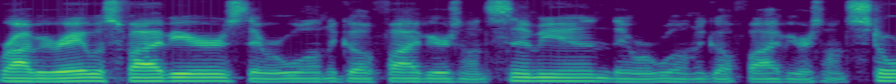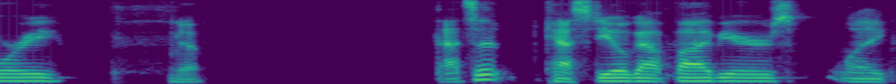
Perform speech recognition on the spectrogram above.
Robbie Ray was five years. They were willing to go five years on Semien. They were willing to go five years on Story. Yeah. That's it. Castillo got five years. Like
